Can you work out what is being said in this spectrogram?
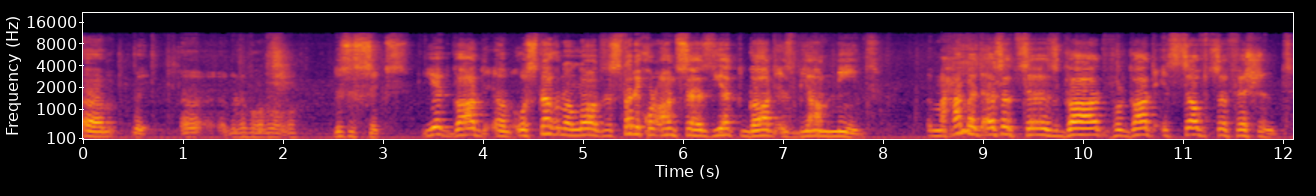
Um, wait, uh, this is six. Yet God, um, Allah, the study Quran says, yet God is beyond need. Muhammad Asad says, God, for God is self sufficient.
